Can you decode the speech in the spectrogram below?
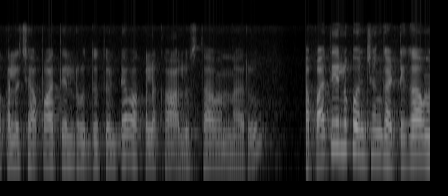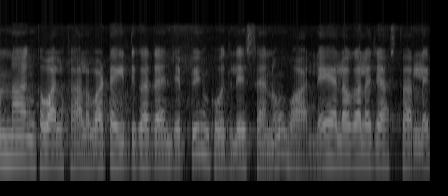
ఒకళ్ళు చపాతీలు రుద్దుతుంటే ఒకళ్ళు కాలుస్తూ ఉన్నారు. చపాతీలు కొంచెం గట్టిగా ఉన్నా ఇంకా వాళ్ళకి అలవాటు అయ్యిద్ది కదా అని చెప్పి ఇంక వదిలేశాను. వాళ్ళే ఎలాగలా చేస్తారులే.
